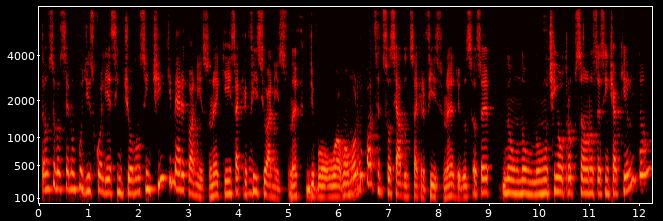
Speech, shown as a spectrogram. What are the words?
Então, se você não podia escolher sentir ou não sentir, que mérito há nisso, né? Que sacrifício há nisso, né? Digo, o, amor não pode ser dissociado do sacrifício, né? Digo, se você não, não, não tinha outra opção a não ser sentir aquilo, então,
